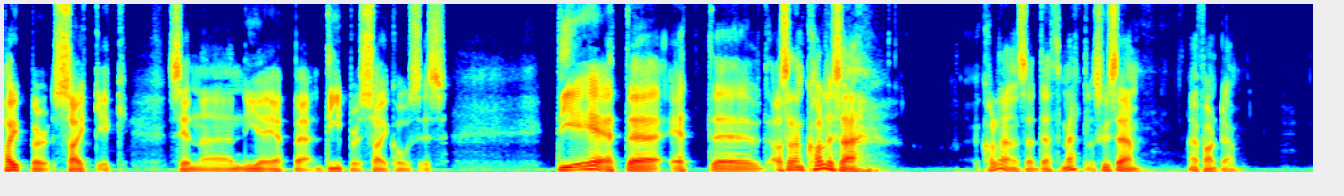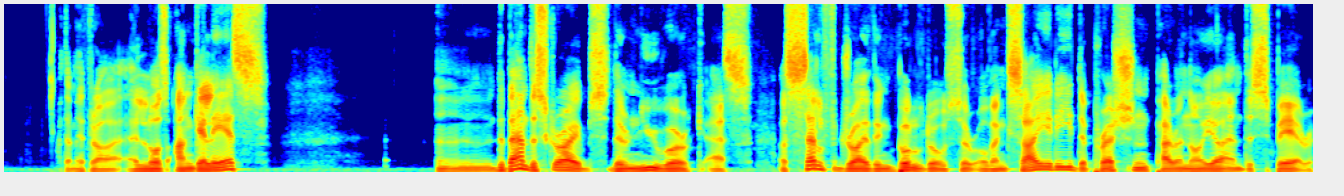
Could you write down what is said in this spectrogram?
Hyper Psychic sin eh, nye EP, Deeper Psychosis. De er et, eh, et, et eh, Altså, de kaller seg Kaller de seg death metal? Skal vi se. Jeg fant det. De er fra Los Angeles. Uh, the band describes their new work as a self driving bulldozer of anxiety, depression, paranoia, and despair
